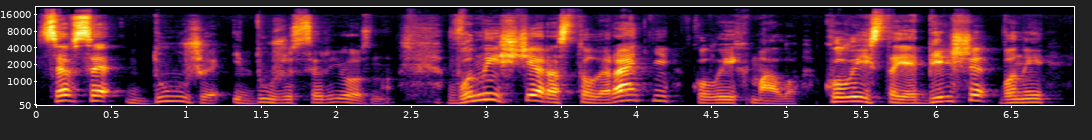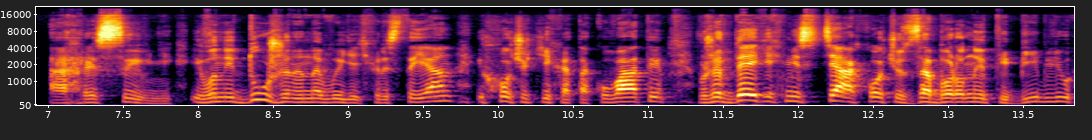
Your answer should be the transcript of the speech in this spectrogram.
це все дуже і дуже серйозно. Вони ще раз толерантні, коли їх мало. Коли їх стає більше, вони. Агресивні, і вони дуже ненавидять християн і хочуть їх атакувати. Вже в деяких місцях хочуть заборонити Біблію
